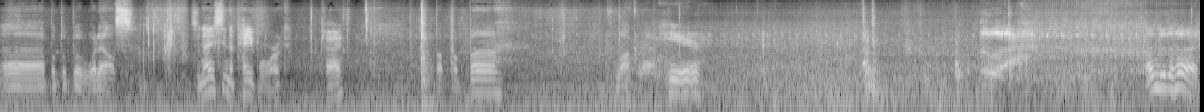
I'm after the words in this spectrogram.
Uh, but, but, but what else? So now you've seen the paperwork. Okay. Ba, ba, ba. Walk around here. Ugh. Under the hood.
